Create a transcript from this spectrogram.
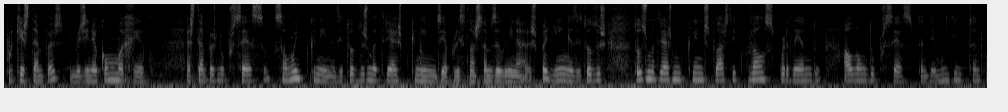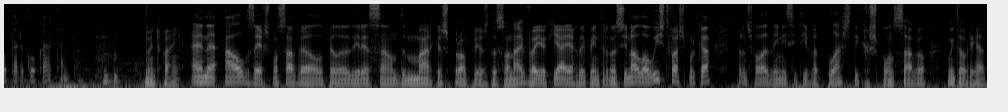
Porque as tampas, imagina como uma rede, as tampas no processo são muito pequeninas e todos os materiais pequeninos, e é por isso que nós estamos a eliminar as palhinhas e todos os, todos os materiais muito pequeninos de plástico vão se perdendo ao longo do processo. Portanto, é muito importante voltar a colocar a tampa. Muito bem. Ana Alves é responsável pela direção de marcas próprias da Sonai. Veio aqui à RDP Internacional ao Isto Faz Por Cá para nos falar da iniciativa Plástico Responsável. Muito obrigado.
